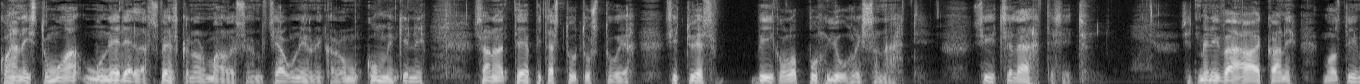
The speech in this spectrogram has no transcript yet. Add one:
kun hän istui mua, mun edellä Svenska Normaalissa siellä unionin kadulla, mutta kumminkin, niin sanoi, että teidän pitäisi tutustua ja sitten yhdessä viikonloppujuhlissa nähtiin. Siitä se lähti sitten. Sitten meni vähän aikaa, niin me oltiin,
